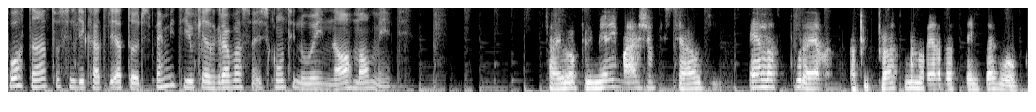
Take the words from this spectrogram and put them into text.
Portanto, o Sindicato de Atores permitiu que as gravações continuem normalmente. Saiu a primeira imagem oficial de Elas por Elas, a próxima novela das seis da Globo.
